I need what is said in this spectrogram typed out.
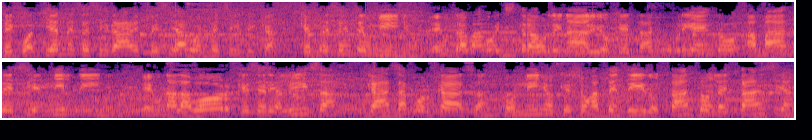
de cualquier necesidad especial o específica que presente un niño. Es un trabajo extraordinario que está cubriendo a más de 100 mil niños. Es una labor que se realiza casa por casa con niños que son atendidos tanto en la estancia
